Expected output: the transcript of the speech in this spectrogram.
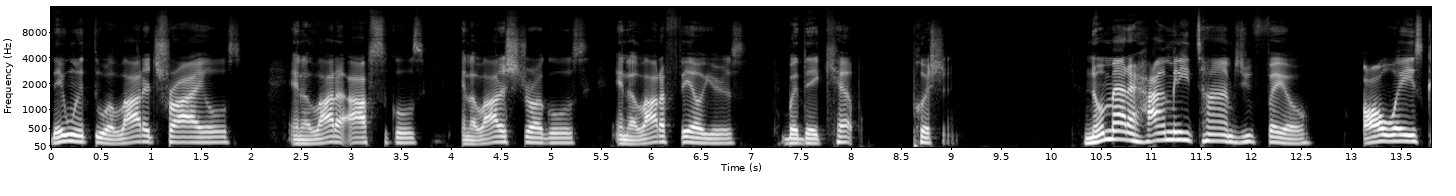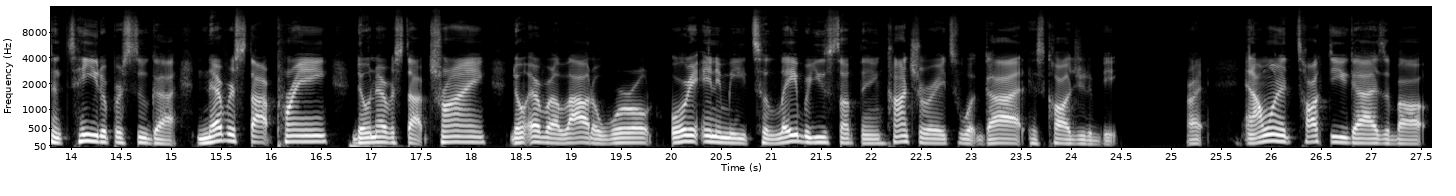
They went through a lot of trials and a lot of obstacles and a lot of struggles and a lot of failures, but they kept pushing. No matter how many times you fail, always continue to pursue God. Never stop praying. Don't ever stop trying. Don't ever allow the world or the enemy to labor you something contrary to what God has called you to be. All right. And I want to talk to you guys about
